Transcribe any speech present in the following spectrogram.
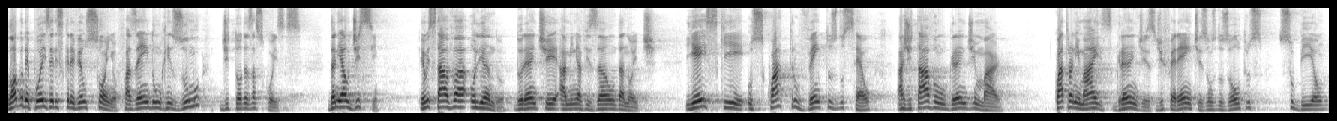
Logo depois, ele escreveu o sonho, fazendo um resumo de todas as coisas. Daniel disse: Eu estava olhando durante a minha visão da noite, e eis que os quatro ventos do céu agitavam o grande mar. Quatro animais grandes, diferentes uns dos outros, subiam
